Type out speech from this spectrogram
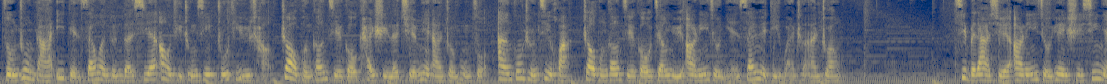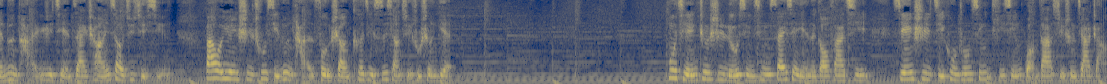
总重达一点三万吨的西安奥体中心主体育场赵鹏钢结构开始了全面安装工作。按工程计划，赵鹏钢结构将于二零一九年三月底完成安装。西北大学二零一九院士新年论坛日前在长安校区举行，八位院士出席论坛，奉上科技思想学术盛宴。目前正是流行性腮腺炎的高发期，西安市疾控中心提醒广大学生家长，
